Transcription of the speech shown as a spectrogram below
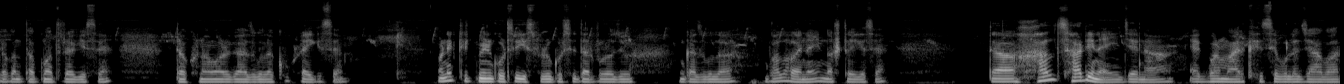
যখন তাপমাত্রা গেছে, তখন আমার গাছগুলো কুকড়াই গেছে। অনেক ট্রিটমেন্ট করছি স্প্রে করছি, তারপরেও যে গাছগুলা ভালো হয় নাই, নষ্ট হয়ে গেছে। তা হাল ছাড়ি নাই যে না, একবার মার খেয়েছে বলে যে আবার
